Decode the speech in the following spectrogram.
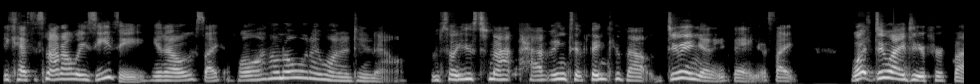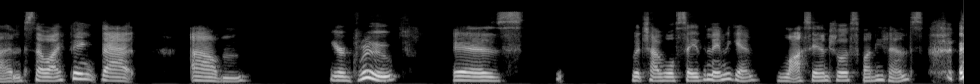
Because it's not always easy you know it's like well i don't know what i want to do now. I'm so used to not having to think about doing anything. It's like what do I do for fun? So I think that um, your group is, which I will say the name again, Los Angeles Fun Events,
